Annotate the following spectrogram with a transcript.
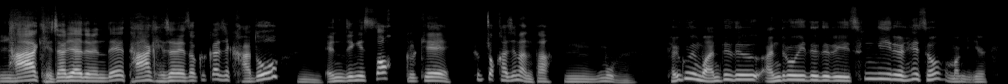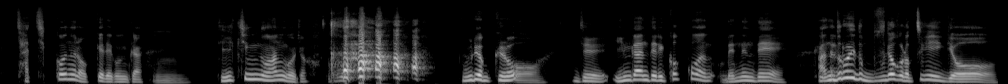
이- 다 개잘해야 되는데 다 개잘해서 끝까지 가도 음, 엔딩이 썩 그렇게 흡족하진 않다. 음, 뭐 음. 결국엔 뭐 안드드, 안드로이드들이 승리를 해서 막 이게 자치권을 얻게 되고 그러니까 음. 딜칭노한 거죠. 무력으로 어. 이제 인간들이 꺾어 냈는데 그, 안드로이드 무력을 어떻게 이겨?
